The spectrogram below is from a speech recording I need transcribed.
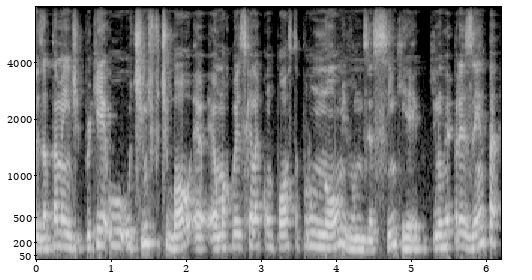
exatamente. Porque o, o time de futebol é, é, uma coisa que ela é composta por um nome, vamos dizer assim, que, que não representa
